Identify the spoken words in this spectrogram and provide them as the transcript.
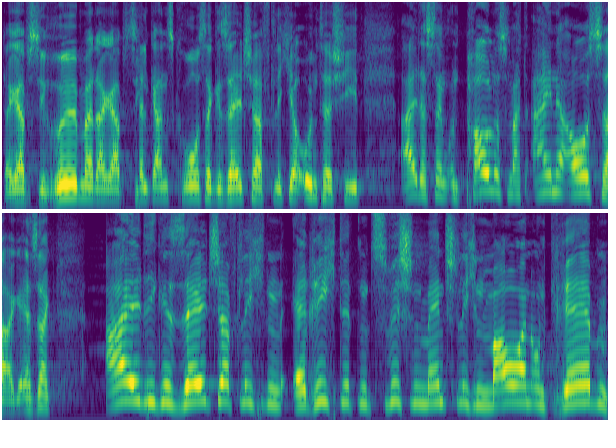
Da gab es die Römer, da gab es ein ganz großer gesellschaftlicher Unterschied. All das dann. Und Paulus macht eine Aussage. Er sagt, all die gesellschaftlichen, errichteten zwischenmenschlichen Mauern und Gräben,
